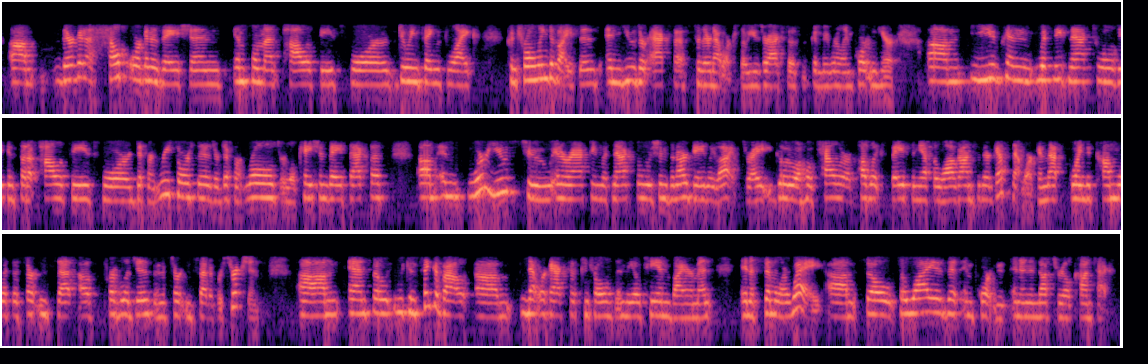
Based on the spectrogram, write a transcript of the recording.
Um, they're going to help organizations implement policies for doing things like controlling devices and user access to their network. So user access is going to be really important here. Um, you can, with these NAC tools, you can set up policies for different resources or different roles or location-based access. Um, and we're used to interacting with NAC solutions in our daily lives, right? You go to a hotel or a public space and you have to log on to their guest network, and that's going to come with a certain set of privileges and a certain set of restrictions. Um, and so we can think about um, network access controls in the OT environment in a similar way. Um, so, so why is it important in an industrial context?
